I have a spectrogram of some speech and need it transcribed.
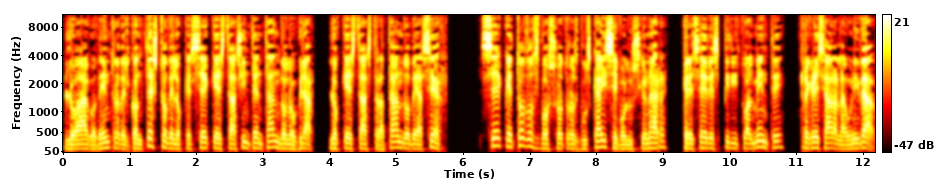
lo hago dentro del contexto de lo que sé que estás intentando lograr lo que estás tratando de hacer. Sé que todos vosotros buscáis evolucionar, crecer espiritualmente, regresar a la unidad.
